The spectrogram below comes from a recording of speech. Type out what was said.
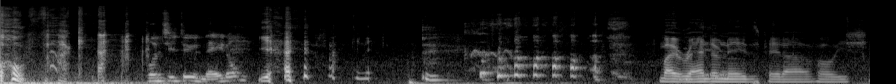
Oh, fuck! What'd you do, nade him? yeah, My random nades paid off, holy shit.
